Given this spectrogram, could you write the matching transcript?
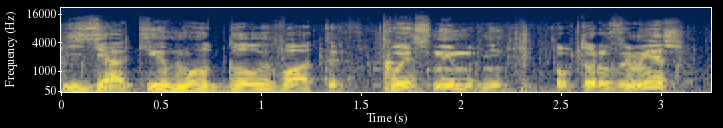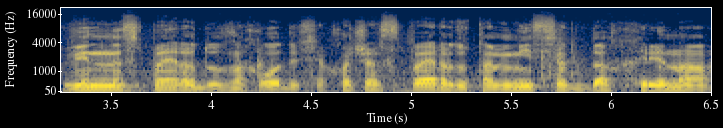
Як йому доливати? Поясни мені. Тобто, розумієш, він не спереду знаходиться, хоча спереду там місця до хріна.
